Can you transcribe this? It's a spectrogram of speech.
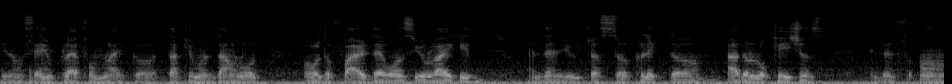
you know same platform like uh, document download all the file that once you like it and then you just uh, click the other locations and then uh,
